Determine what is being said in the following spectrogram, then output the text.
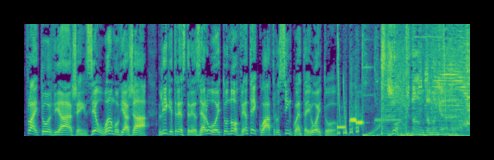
Flytour Viagens, eu amo viajar. Ligue 3308 9458. Jornal da Manhã.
